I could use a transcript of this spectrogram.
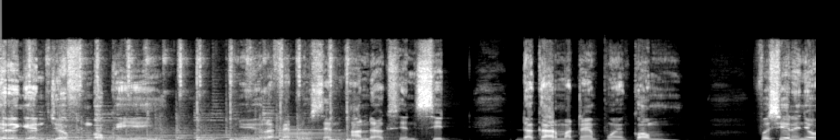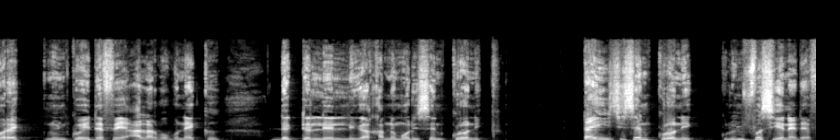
jërë ngeen jëf mbokk yi. Ñuy rafetlu seen ànd ak seen site dakarmatin.com fas yéene ñëw rek nuñ koy defee àllarba bu nekk dëgtal leen li nga xam ne moo di seen chronique. Tey ci seen chronique luñ fas def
